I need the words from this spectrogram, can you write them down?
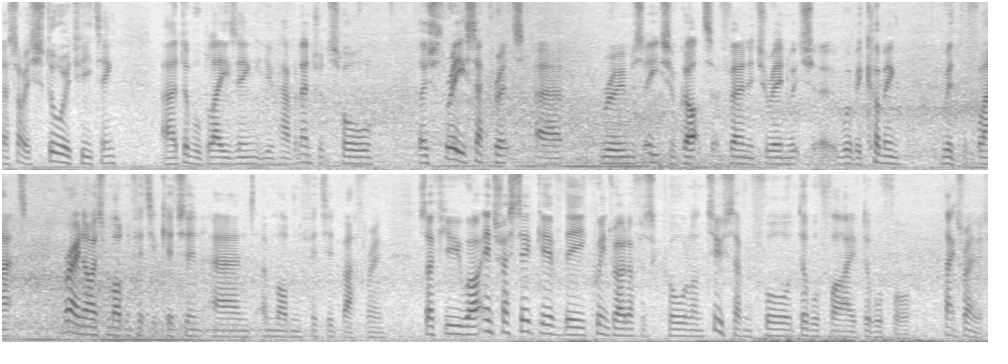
uh, sorry, storage heating, uh, double glazing. You have an entrance hall. Those three separate uh, rooms, each have got furniture in, which uh, will be coming with the flat. Very nice modern fitted kitchen and a modern fitted bathroom. So if you are interested, give the Queen's Road office a call on 274 5544. Thanks very much.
